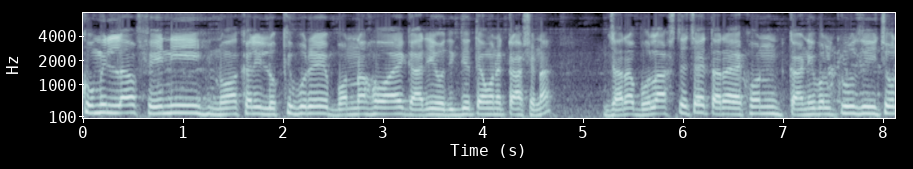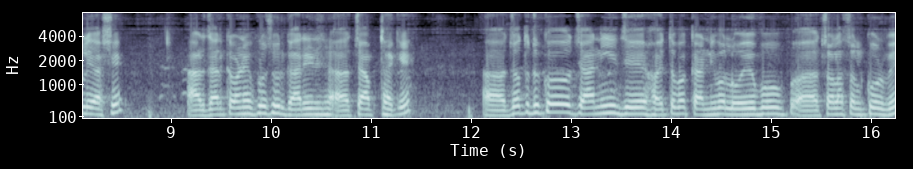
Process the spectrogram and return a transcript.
কুমিল্লা ফেনী নোয়াখালী লক্ষ্মীপুরে বন্যা হওয়ায় গাড়ি ওদিক দিয়ে তেমন একটা আসে না। যারা ভোলা আসতে চায়, তারা এখন কার্নিভাল ক্রুজই চলে আসে। আর যার কারণে প্রচুর গাড়ির চাপ থাকে। যতটুকু জানি যে হয়তোবা কার্নিভাল ওয়েবও চলাচল করবে।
